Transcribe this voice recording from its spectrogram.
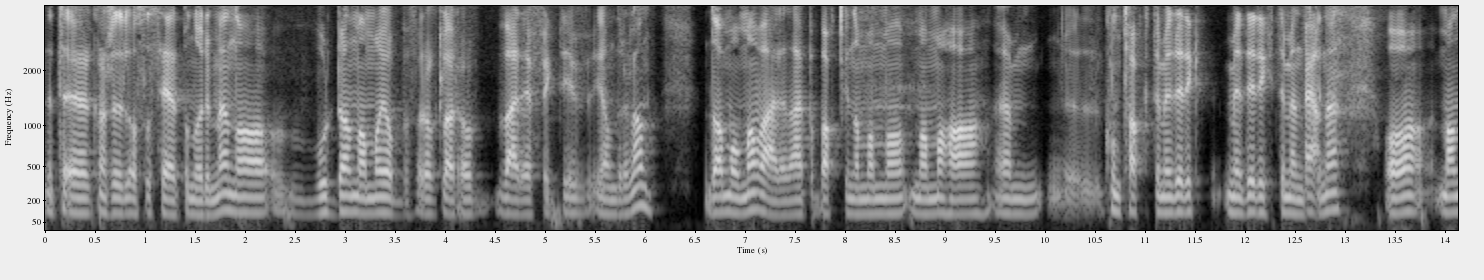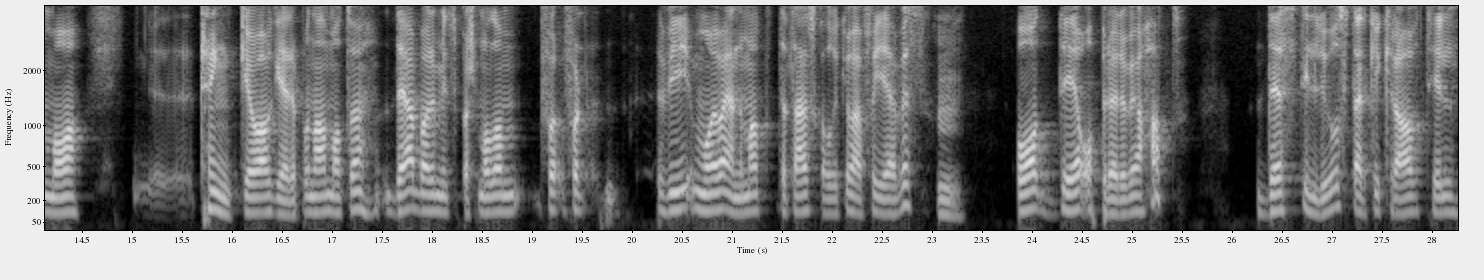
kanskje også ser på nordmenn, og hvordan man må jobbe for å klare å være effektiv i andre land. Da må man være der på bakken, og man må, man må ha um, kontakter med de, med de, riktige menneskene. Ja. Og man må tenke og agere på en annen måte. Det er bare mitt spørsmål om For, for vi må jo være enige om at dette her skal ikke være forgjeves. Mm. Og det opprøret vi har hatt, det stiller jo sterke krav til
